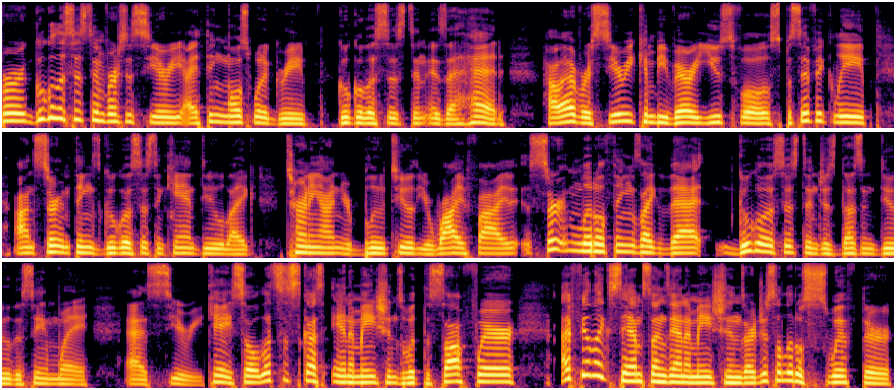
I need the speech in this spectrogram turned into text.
for Google Assistant versus Siri, I think most would agree Google Assistant is ahead. However, Siri can be very useful specifically on certain things Google Assistant can't do, like turning on your Bluetooth, your Wi Fi, certain little things like that. Google Assistant just doesn't do the same way as Siri. Okay, so let's discuss animations with the software. I feel like Samsung's animations are just a little swifter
